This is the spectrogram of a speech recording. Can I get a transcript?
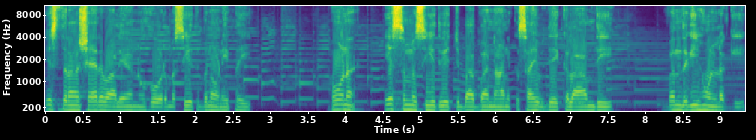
ਇਸ ਤਰ੍ਹਾਂ ਸ਼ਹਿਰ ਵਾਲਿਆਂ ਨੂੰ ਹੋਰ ਮਸਜਿਦ ਬਣਾਉਣੀ ਪਈ। ਹੁਣ ਇਸ ਮਸਜਿਦ ਵਿੱਚ ਬਾਬਾ ਨਾਨਕ ਸਾਹਿਬ ਦੇ ਕਲਾਮ ਦੀ ਬੰਦਗੀ ਹੋਣ ਲੱਗੀ।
